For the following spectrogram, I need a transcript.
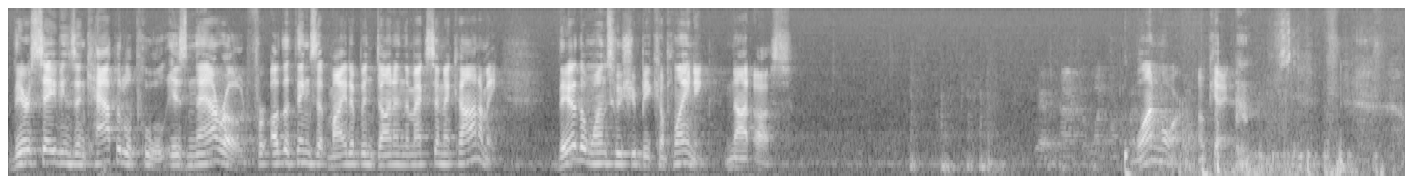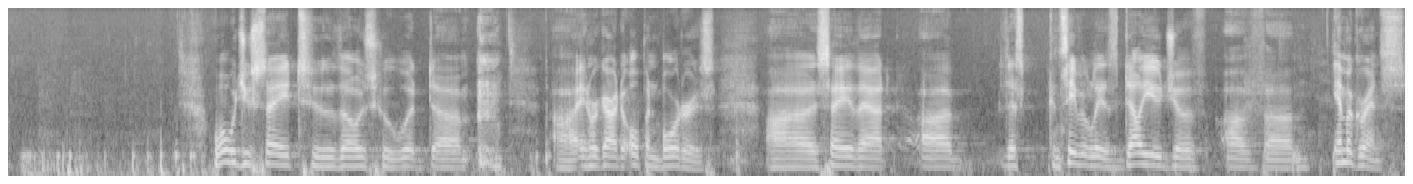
Their savings and capital pool is narrowed for other things that might have been done in the Mexican economy. They're the ones who should be complaining, not us. We have time for one more. One more, okay. What would you say to those who would, um, uh, in regard to open borders, uh, say that uh, this conceivably this deluge of, of um, immigrants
